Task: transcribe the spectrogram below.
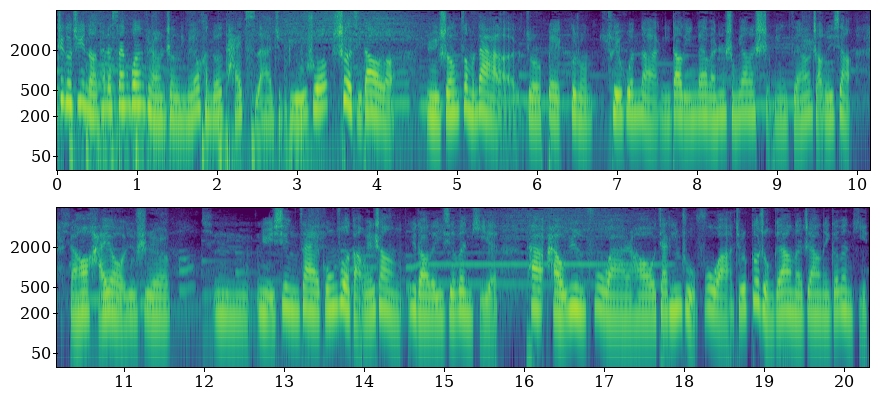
这个剧呢，它的三观非常正，里面有很多的台词啊，就比如说涉及到了女生这么大了，就是被各种催婚呐，你到底应该完成什么样的使命，怎样找对象？然后还有就是，嗯，女性在工作岗位上遇到的一些问题。她还有孕妇啊，然后家庭主妇啊，就是各种各样的这样的一个问题。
